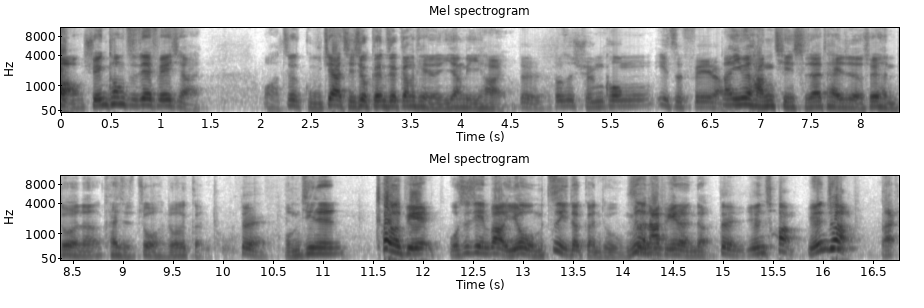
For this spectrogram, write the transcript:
哦，悬空直接飞起来，哇，这个股价其实就跟这个钢铁人一样厉害哦。对，都是悬空一直飞了。那因为行情实在太热，所以很多人呢开始做很多的梗图。对，我们今天特别，我是健报也有我们自己的梗图，没有拿别人的，对，原创，原创来。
